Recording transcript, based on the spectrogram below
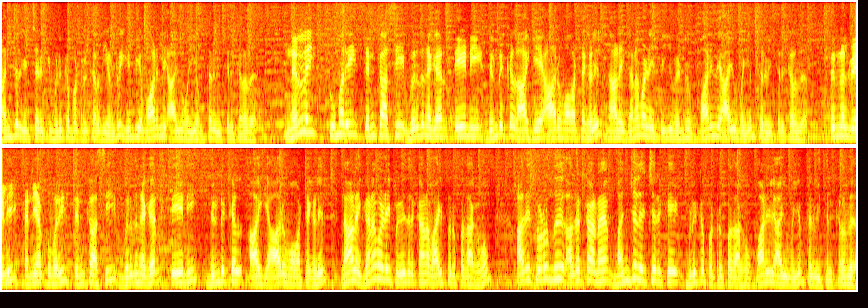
மஞ்சள் எச்சரிக்கை விடுக்கப்பட்டிருக்கிறது என்று இந்திய வானிலை ஆய்வு மையம் தெரிவித்திருக்கிறது. நெல்லை குமரி தென்காசி விருதுநகர் தேனி திண்டுக்கல் ஆகிய ஆறு மாவட்டங்களில் நாளை கனமழை பெய்யும் என்றும் வானிலை ஆய்வு மையம் தெரிவித்திருக்கிறது. திருநெல்வேலி கன்னியாகுமரி தென்காசி விருதுநகர் தேனி திண்டுக்கல் ஆகிய ஆறு மாவட்டங்களில் நாளை கனமழை பெய்வதற்கான வாய்ப்பு இருப்பதாகவும் அதைத் தொடர்ந்து அதற்கான மஞ்சள் எச்சரிக்கை விடுக்கப்பட்டிருப்பதாகவும் வானிலை ஆய்வு மையம் தெரிவித்திருக்கிறது.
